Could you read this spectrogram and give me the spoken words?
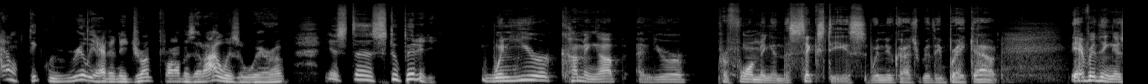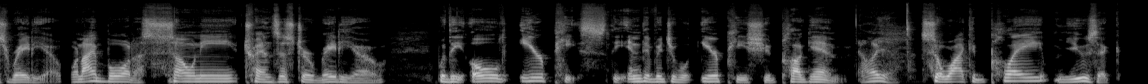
I don't think we really had any drug problems that I was aware of. Just uh, stupidity. when you're coming up and you're performing in the 60s, when you guys really break out, everything is radio. When I bought a Sony transistor radio with the old earpiece, the individual earpiece you'd plug in, Oh, yeah. so I could play music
